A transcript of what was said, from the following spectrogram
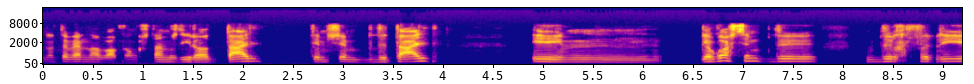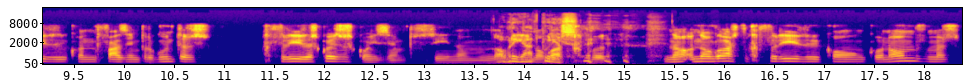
na Taberna Balcão gostamos de ir ao detalhe, temos sempre detalhe e hum, eu gosto sempre de, de referir, quando me fazem perguntas, referir as coisas com exemplos. E não, não, Obrigado não por gosto isso. De não, não gosto de referir com, com nomes, mas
